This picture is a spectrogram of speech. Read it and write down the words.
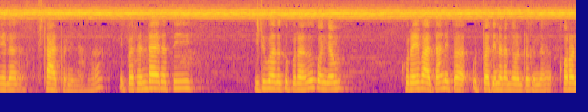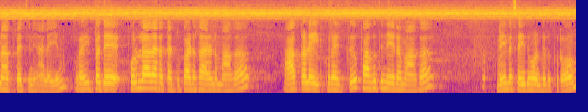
வேலை ஸ்டார்ட் பண்ணினாங்க. இப்போ ரெண்டாயிரத்தி இருபதுக்கு பிறகு கொஞ்சம் குறைவாக தான் இப்போ உற்பத்தி நடந்து கொண்டிருக்கு கொரோனா பிரச்சனையாலையும் இப்போ பொருளாதார தட்டுப்பாடு காரணமாக ஆக்களை குறைத்து பகுதி நேரமாக வேலை செய்து கொண்டிருக்கிறோம்.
